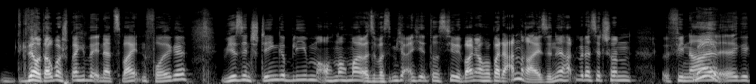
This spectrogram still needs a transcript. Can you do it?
genau, darüber sprechen wir in der zweiten Folge. Wir sind stehen geblieben auch nochmal, also was mich eigentlich interessiert, wir waren ja auch mal bei der Anreise, ne? Hatten wir das jetzt schon final, nee.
